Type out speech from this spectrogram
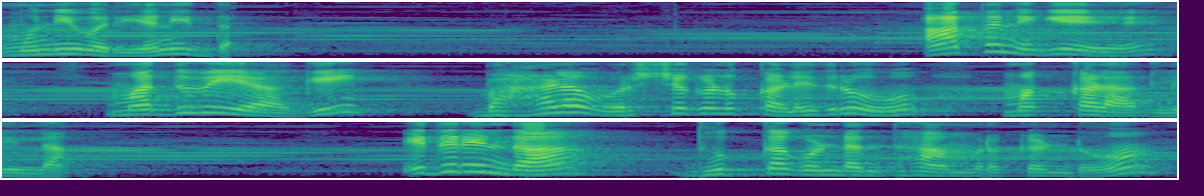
ಮುನಿವರಿಯನಿದ್ದ. ಆತನಿಗೆ ಮದುವೆಯಾಗಿ ಬಹಳ ವರ್ಷಗಳು ಕಳೆದರೂ ಮಕ್ಕಳಾಗಲಿಲ್ಲ. ಇದರಿಂದ ದುಃಖಗೊಂಡಂತಹ ಮೃಕಂಡು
